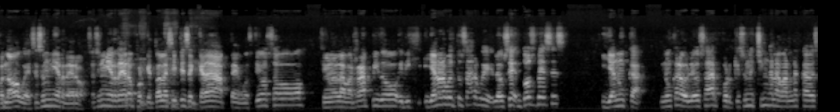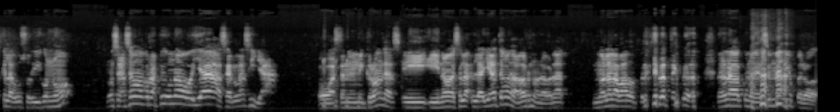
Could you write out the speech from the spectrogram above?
Pues no, güey, hace un mierdero. Hace un mierdero porque todo el aceite se queda pegostioso, si no la lavas rápido. Y, dije, y ya no la he vuelto a usar, güey. La usé dos veces y ya nunca, nunca la volví a usar porque es una chinga lavarla cada vez que la uso. Y digo, no, no se hace más rápido una olla hacerla así ya o hasta en el microondas. Y, y no, la, ya la tengo de adorno, la verdad. No la he lavado, pero ya la tengo. No la he lavado como de hace un año, pero.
